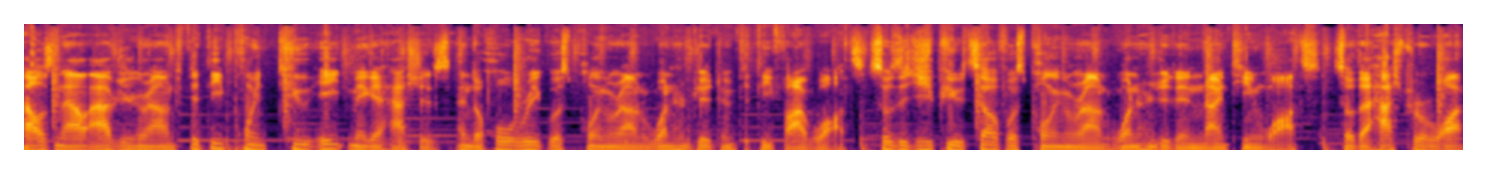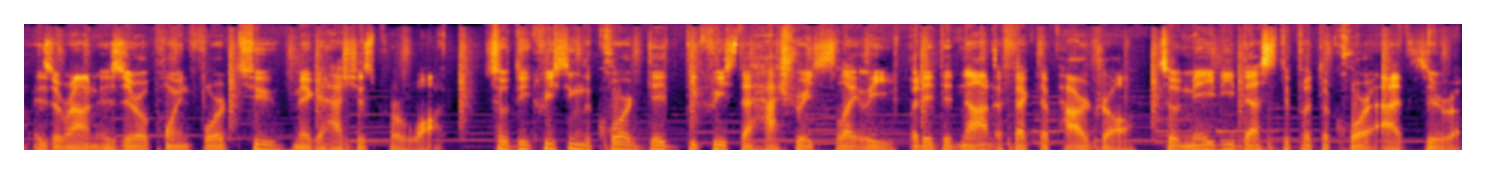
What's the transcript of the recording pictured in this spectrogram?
I was now averaging around 50.28 mega hashes and the whole rig was pulling around 155 watts. So the GPU itself was pulling around 119 watts. So the hash per watt is around 0.42 mega hashes per watt. So decreasing the core did decrease the hash rate slightly, but it did not affect the power draw. So it may be best to put the core at zero.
